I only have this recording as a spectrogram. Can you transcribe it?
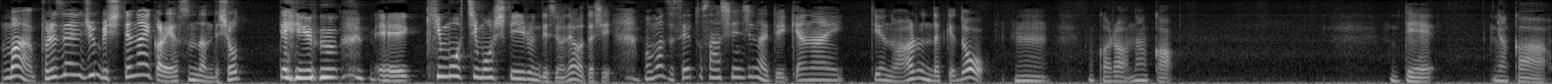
まあ、プレゼン準備してないから休んだんでしょっていう、えー、気持ちもしているんですよね、私。まあ、まず生徒さん信じないといけないっていうのはあるんだけど、うん。だから、なんか、で、なんか、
